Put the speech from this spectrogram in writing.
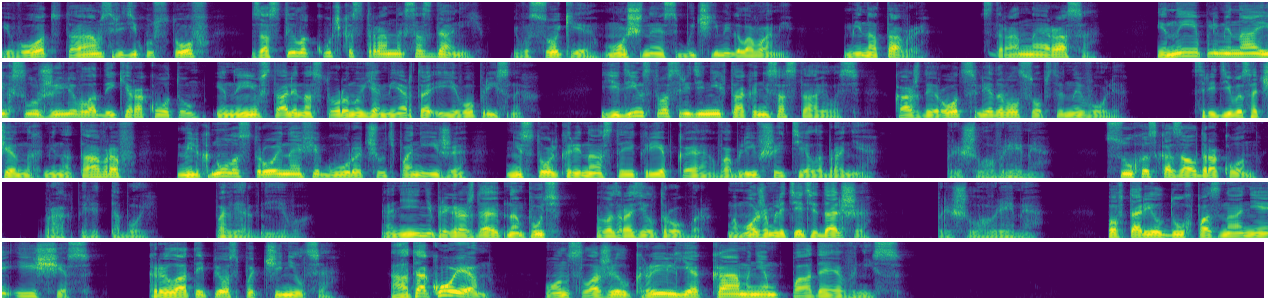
И вот там, среди кустов, застыла кучка странных созданий. Высокие, мощные, с бычьими головами. Минотавры. Странная раса. Иные племена их служили владыке Ракоту, иные встали на сторону Ямерта и его присных. Единство среди них так и не составилось, каждый род следовал собственной воле. Среди высоченных минотавров мелькнула стройная фигура чуть пониже, не столь коренастая и крепкая, в облившей тело броне. «Пришло время», — сухо сказал дракон. «Враг перед тобой. Повергни его». «Они не преграждают нам путь», — возразил Трогвар. «Мы можем лететь и дальше». «Пришло время», — повторил дух познания и исчез. Крылатый пес подчинился. «Атакуем!» Он сложил крылья камнем, падая вниз.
